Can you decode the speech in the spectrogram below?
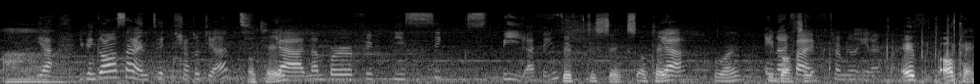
Ah. Yeah, you can go outside and take the shuttle jet. Okay. Yeah, number 56B, I think. 56, okay. Yeah. Right. you got it. 895, terminal 895. Eight, okay.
